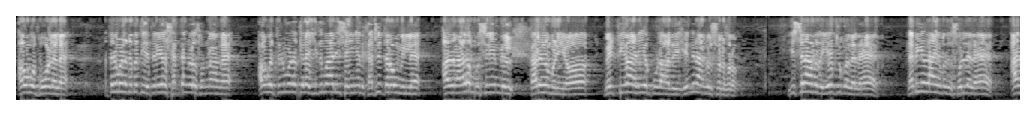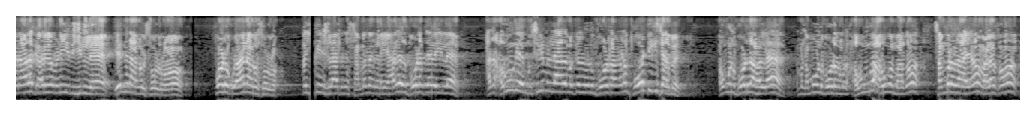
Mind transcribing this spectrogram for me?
அவங்க போடல. திருமணத்தை பத்தி எத்தனையோ சட்டங்களை சொன்னாங்க. அவங்க திருமணத்துல இது மாதிரி செய்யுங்கன்னு கற்றுத்தரவும் இல்ல. அதனால முஸ்லீம்கள் கருகமணியோ மெட்டியோ அணியக்கூடாது என்று நாங்கள் சொல்கிறோம். இஸ்லாம் அதை ஏற்றுக்கொள்ளல. நபிகள் நாயகம் அதை சொல்லல. அதனால கருகமணி இது இல்ல என்று நாங்கள் சொல்றோம். போடக்கூடாது நாங்க சொல்றோம். இஸ்லாத்துக்கு சம்மந்தம் கிடையாது. அது போட தேவையில்லை. அது அவங்க முஸ்லீம் இல்லாத மக்கள் ஒண்ணு போடுறாங்கன்னா போட்டிக்கு சில பேர். அவங்க ஒண்ணு போடுறாங்கல்ல? நம்ம நம்ம ஒண்ணு போடணும் அவங்க அவங்க மதம் சம்பிரதாயம் வழக்கம்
